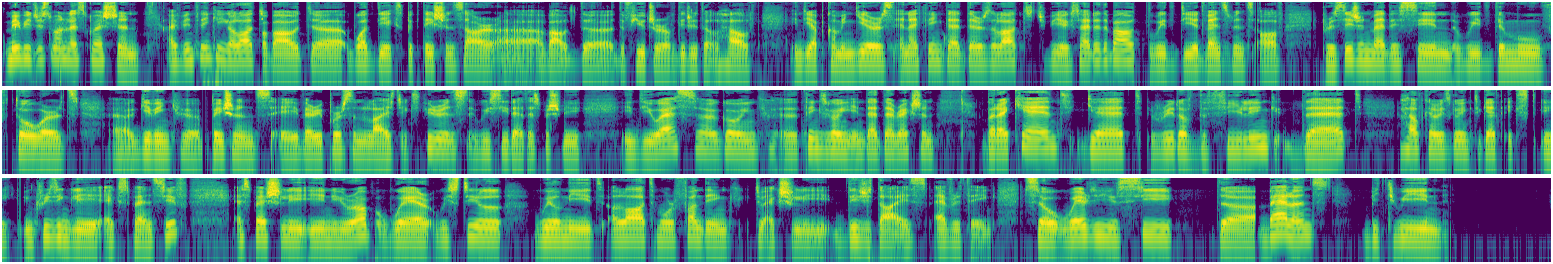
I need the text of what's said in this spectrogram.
Maybe just one last question. I've been thinking a lot about uh, what the expectations are uh, about the, the future of digital health in the upcoming years. And I think that there's a lot to be excited about with the advancements of precision medicine, with the move towards uh, giving uh, patients a very personalized experience. We see that, especially in the US, uh, going uh, things going in that direction. But I can't get rid of the feeling that healthcare is going to get ex- increasingly expensive, especially in Europe, where we still will need a lot more funding to actually digitize everything. So, where do you see the balance between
